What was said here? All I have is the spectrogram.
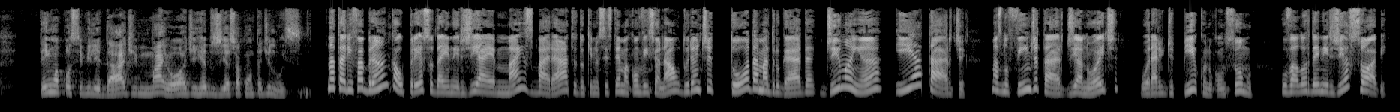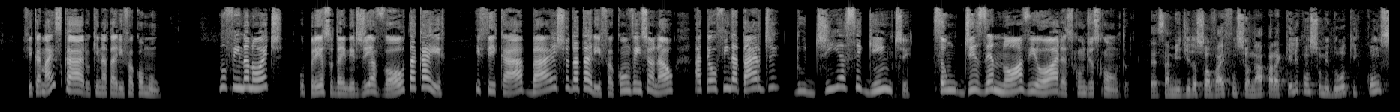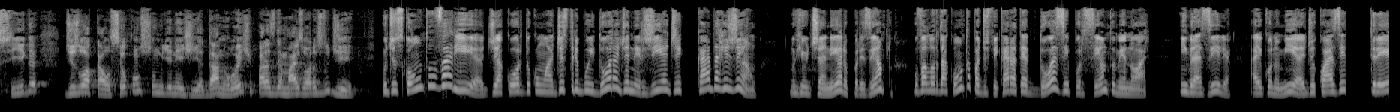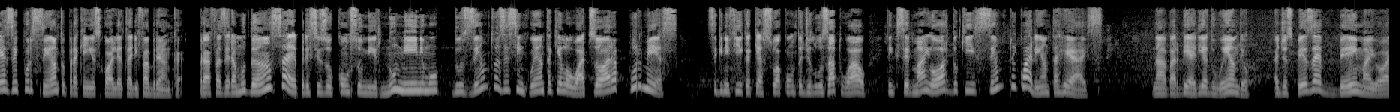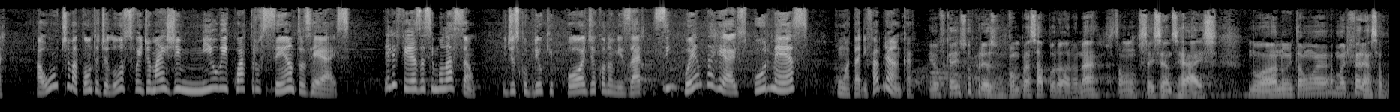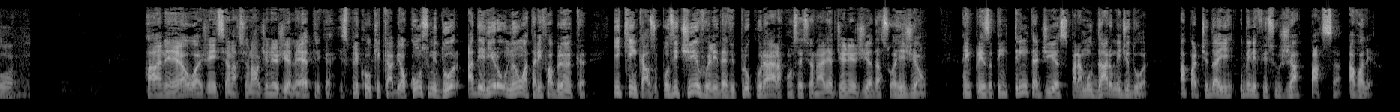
tem uma possibilidade maior de reduzir a sua conta de luz. Na tarifa branca, o preço da energia é mais barato do que no sistema convencional durante toda a madrugada, de manhã e à tarde. Mas no fim de tarde e à noite, o horário de pico no consumo, o valor da energia sobe, fica mais caro que na tarifa comum. No fim da noite, o preço da energia volta a cair e fica abaixo da tarifa convencional até o fim da tarde do dia seguinte. São 19 horas com desconto. Essa medida só vai funcionar para aquele consumidor que consiga deslocar o seu consumo de energia da noite para as demais horas do dia. O desconto varia de acordo com a distribuidora de energia de cada região. No Rio de Janeiro, por exemplo, o valor da conta pode ficar até 12% menor. Em Brasília, a economia é de quase 13% para quem escolhe a tarifa branca. Para fazer a mudança, é preciso consumir no mínimo 250 kWh por mês. Significa que a sua conta de luz atual tem que ser maior do que 140 reais. Na barbearia do Wendel, a despesa é bem maior. A última conta de luz foi de mais de R$ 1.400. Ele fez a simulação e descobriu que pode economizar 50 reais por mês com a tarifa branca. Eu fiquei surpreso. Vamos pensar por ano, né? São 600 reais no ano, então é uma diferença boa. A ANEEL, Agência Nacional de Energia Elétrica, explicou que cabe ao consumidor aderir ou não à tarifa branca e que, em caso positivo, ele deve procurar a concessionária de energia da sua região. A empresa tem 30 dias para mudar o medidor. A partir daí, o benefício já passa a valer.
